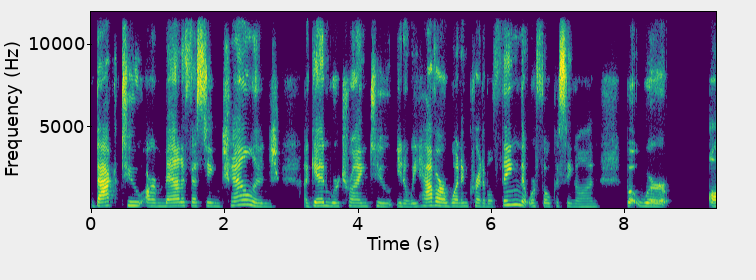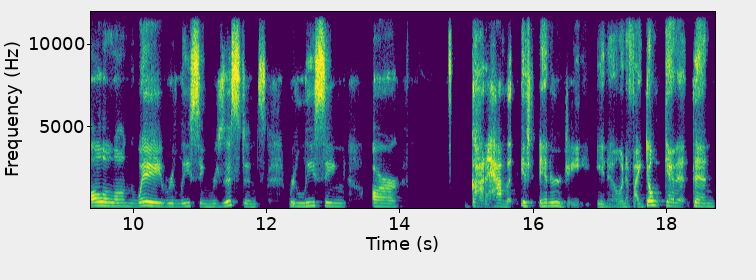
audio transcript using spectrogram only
back to our manifesting challenge, again, we're trying to, you know, we have our one incredible thing that we're focusing on, but we're all along the way releasing resistance, releasing our gotta have it energy, you know, and if I don't get it, then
